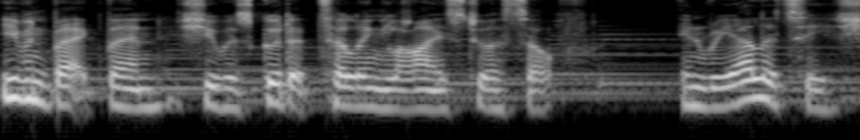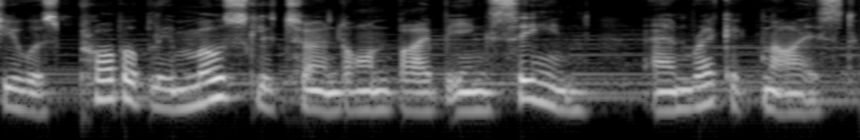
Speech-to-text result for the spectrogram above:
even back then, she was good at telling lies to herself. In reality, she was probably mostly turned on by being seen and recognized.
